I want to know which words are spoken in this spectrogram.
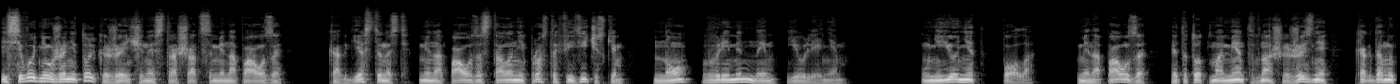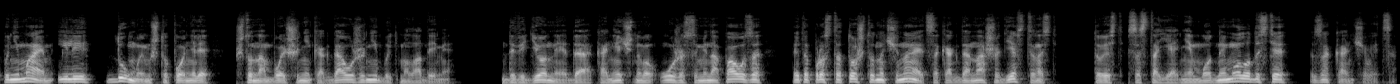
И сегодня уже не только женщины страшатся менопаузы. Как девственность, менопауза стала не просто физическим, но временным явлением. У нее нет пола. Менопауза — это тот момент в нашей жизни, когда мы понимаем или думаем, что поняли, что нам больше никогда уже не быть молодыми. Доведенные до конечного ужаса менопауза — это просто то, что начинается, когда наша девственность то есть состояние модной молодости, заканчивается.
